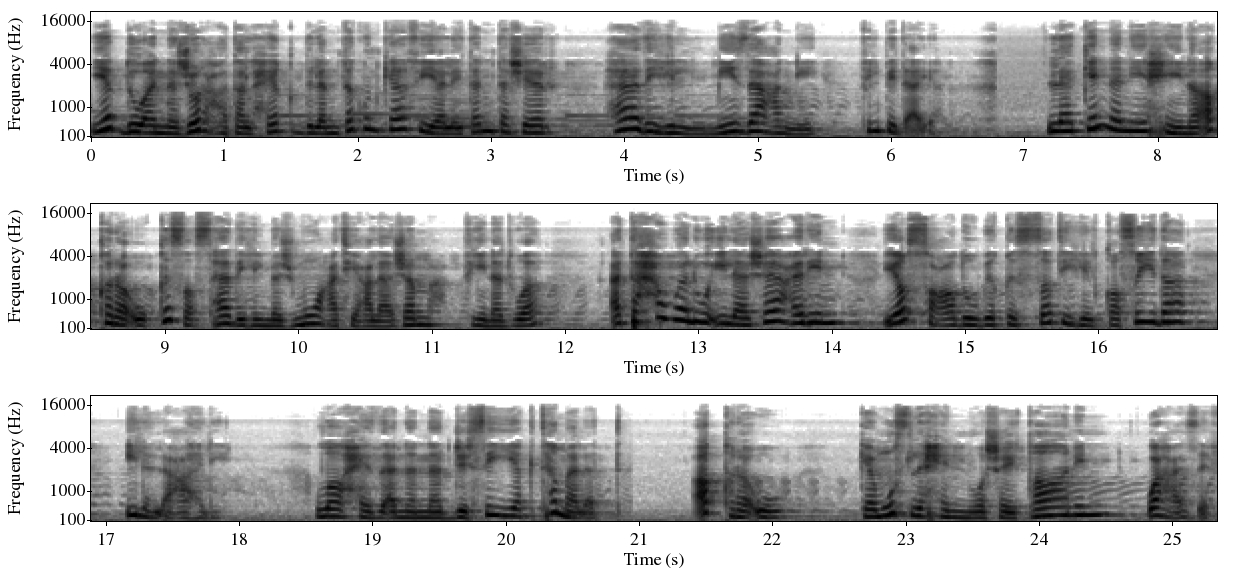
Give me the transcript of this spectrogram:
يبدو أن جرعة الحقد لم تكن كافية لتنتشر هذه الميزة عني في البداية. لكنني حين أقرأ قصص هذه المجموعة على جمع في ندوة أتحول إلى شاعر يصعد بقصته القصيدة إلى الأعالي. لاحظ أن النرجسية اكتملت. أقرأ كمصلح وشيطان وعازف.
